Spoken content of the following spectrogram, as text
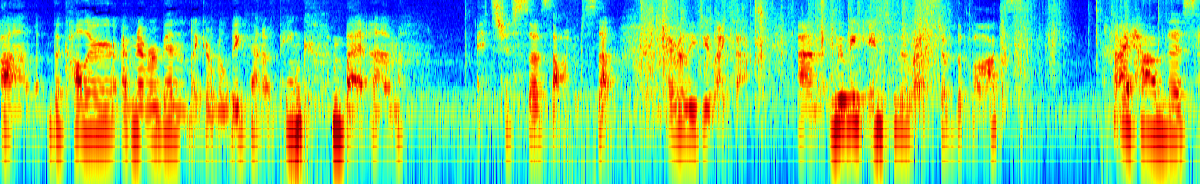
Um, the color I've never been like a real big fan of pink but um, it's just so soft. So I really do like that. Um, moving into the rest of the box, I have this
